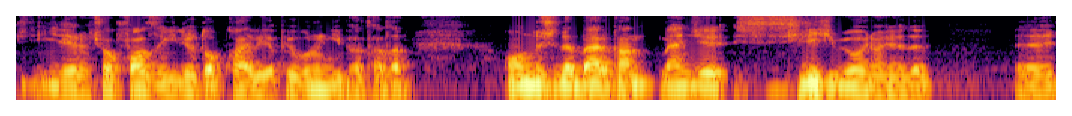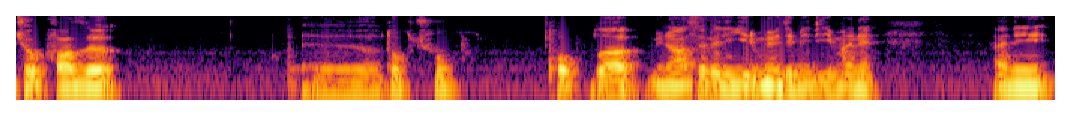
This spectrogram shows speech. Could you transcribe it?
işte ileri çok fazla gidiyor, top kaybı yapıyor. Bunun gibi hatalar. Onun dışında Berkan bence silik bir oyun oynadı. Ee, çok fazla e, top çok topla münasebete girmedi mi diyeyim hani hani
